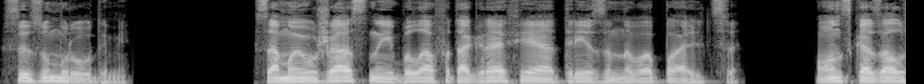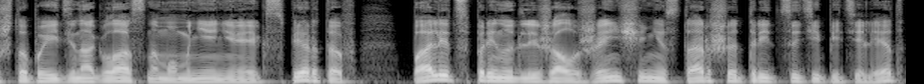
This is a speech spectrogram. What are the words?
с изумрудами. Самой ужасной была фотография отрезанного пальца. Он сказал, что по единогласному мнению экспертов, палец принадлежал женщине старше 35 лет,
